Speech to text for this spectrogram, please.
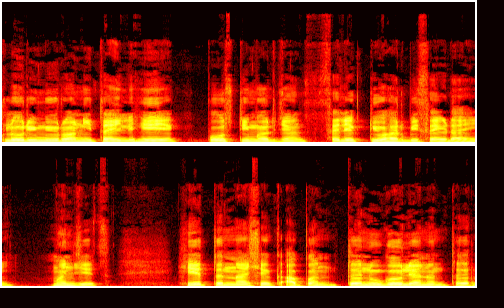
क्लोरीम्युरॉन इथाईल हे एक पोस्ट इमर्जन्स सेलेक्टिव्ह हर्बिसाईड आहे. म्हणजेच हे तणनाशक आपण तण उगवल्यानंतर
